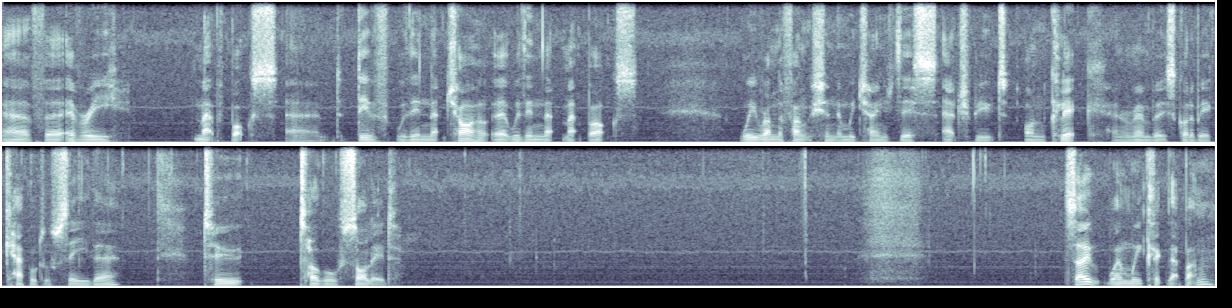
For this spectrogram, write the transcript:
uh, for every map box and div within that child uh, within that map box we run the function and we change this attribute on click. And remember it's got to be a capital C there to toggle solid. So when we click that button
